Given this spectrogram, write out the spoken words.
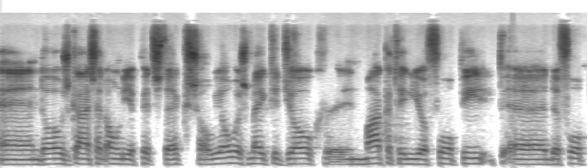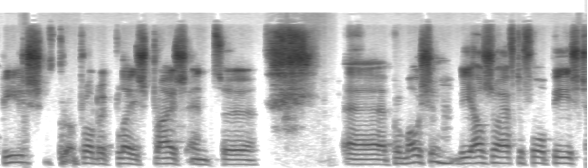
and those guys had only a pitch deck. So we always make the joke in marketing your four P, uh, the four P's: product, place, price, and uh, uh, promotion. We also have the four P's,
